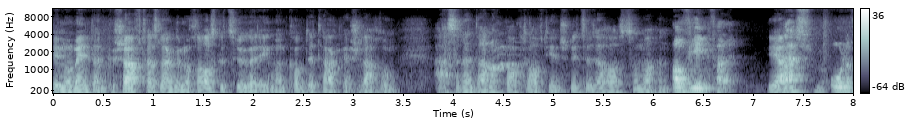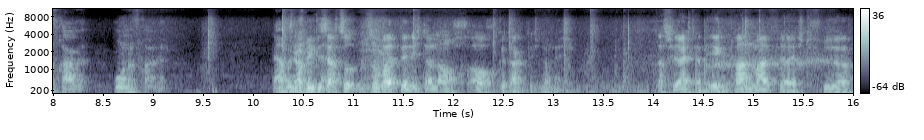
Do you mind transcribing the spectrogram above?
den Moment dann geschafft, hast lang genug rausgezögert, irgendwann kommt der Tag der Schlachtung. Hast du dann da noch Bock drauf, dir einen Schnitzel daraus zu machen? Auf jeden Fall. Ja? Das ohne Frage. Ohne Frage. Da würde Ja, ich- wie gesagt, so, so weit bin ich dann auch, auch gedanklich noch nicht. Das vielleicht dann irgendwann mal, vielleicht früher.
